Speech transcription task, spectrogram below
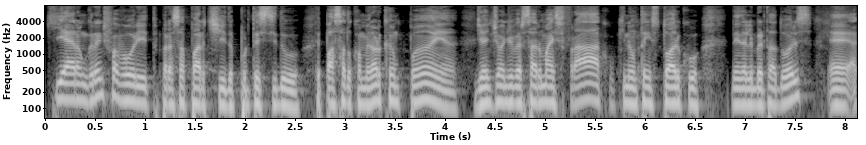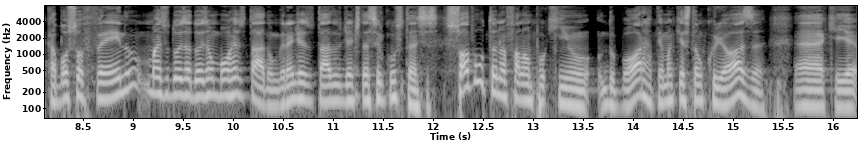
que era um grande favorito para essa partida por ter sido ter passado com a melhor campanha diante de um adversário mais fraco, que não tem histórico dentro da Libertadores, é, acabou sofrendo, mas o 2 a 2 é um bom resultado, um grande resultado diante das circunstâncias. Só voltando a falar um pouquinho do Borja, tem uma questão curiosa, é, que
